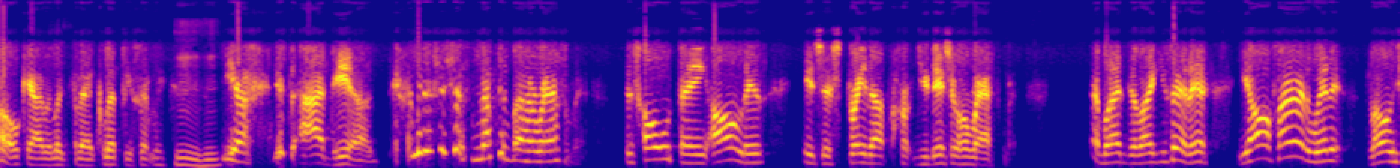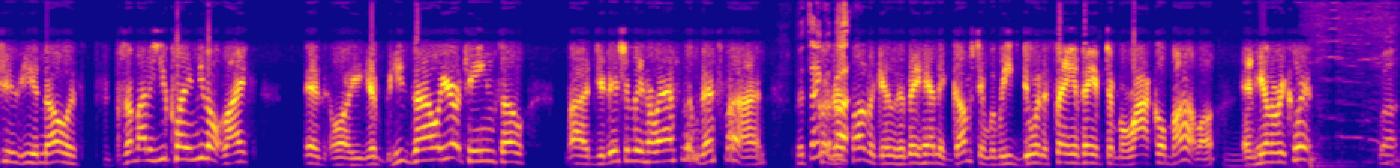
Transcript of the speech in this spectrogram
Oh, okay. I been looking for that clip you sent me. Mm-hmm. Yeah, just the idea. I mean, this is just nothing but harassment. This whole thing, all this, is just straight up judicial harassment. But like you said, y'all fine with it as long as you you know if somebody you claim you don't like, or he's not on your team, so uh, judicially harassing them, that's fine. But think about the Republicans, if they had the gumption, would be doing the same thing to Barack Obama and Hillary Clinton. Well,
